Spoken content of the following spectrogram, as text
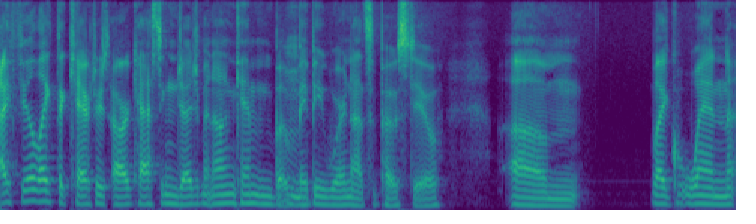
I feel like the characters are casting judgment on Kim, but maybe we're not supposed to. Um, like when,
